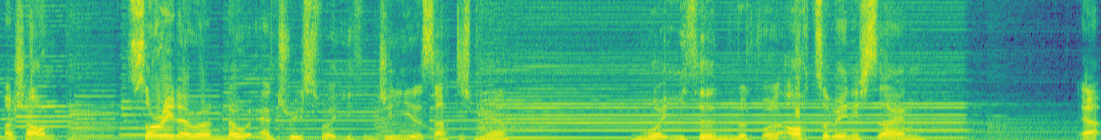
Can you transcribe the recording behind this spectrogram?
Mal schauen. Sorry, there were no entries for Ethan G. Das dachte ich mir. Nur Ethan wird wohl auch zu wenig sein. Ja.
